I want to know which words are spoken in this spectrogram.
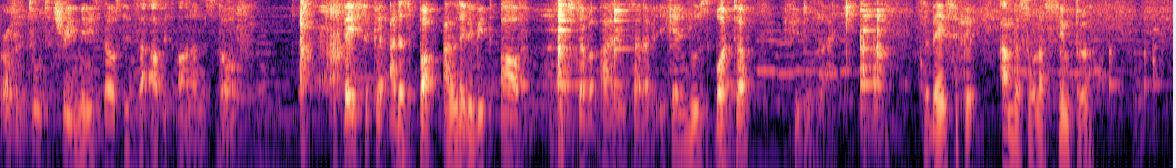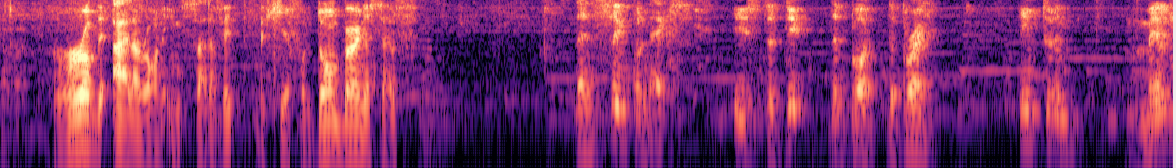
Roughly two to three minutes now since I have it on on the stove. So basically I just pop a little bit of vegetable oil inside of it. You can use butter if you do like. So basically I'm just gonna simple rub the oil around inside of it. Be careful, don't burn yourself. Then simple next is to dip the bread into the milk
